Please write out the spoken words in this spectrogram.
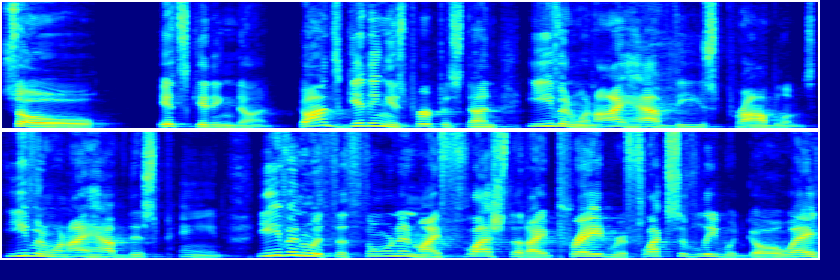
So it's getting done. God's getting his purpose done even when I have these problems, even when I have this pain, even with the thorn in my flesh that I prayed reflexively would go away.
